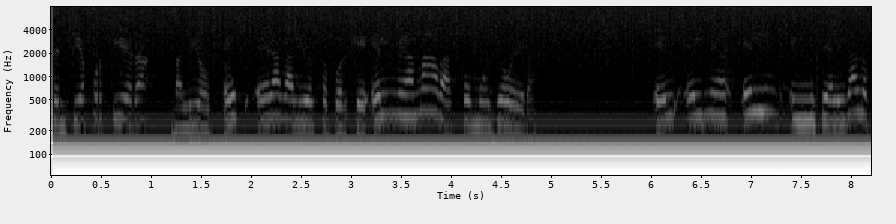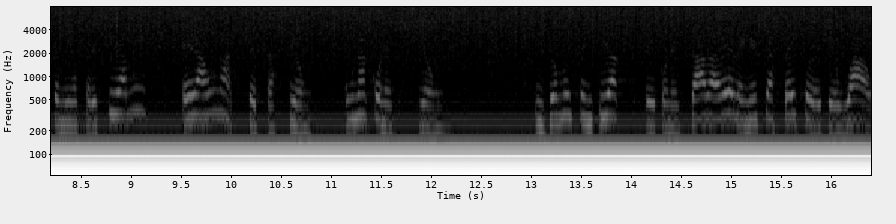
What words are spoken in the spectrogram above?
sentía por ti era valioso. Es, era valioso porque él me amaba como yo era. Él, él, me- él en realidad lo que me ofrecía a mí era una aceptación, una conexión. Y yo me sentía eh, conectada a él en ese aspecto de que, wow,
